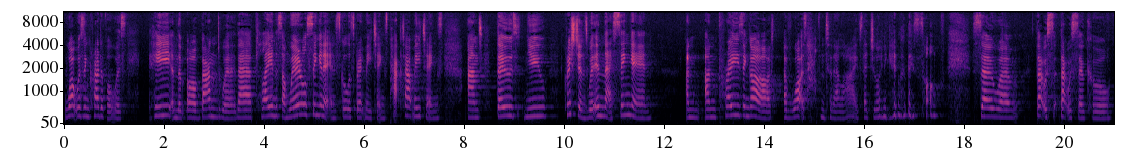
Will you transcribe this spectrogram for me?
what was incredible was he and the, our band were there playing the song. We're all singing it in School of Spirit meetings, packed out meetings, and those new Christians were in there singing and, and praising God of what has happened to their lives. They're joining in with these songs. So um, that, was, that was so cool.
